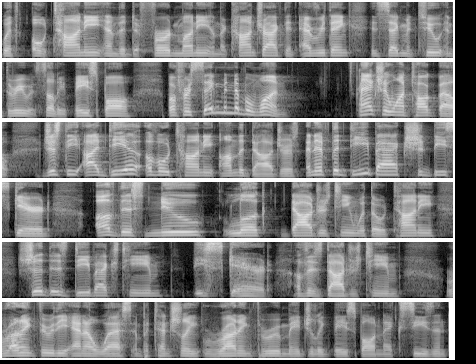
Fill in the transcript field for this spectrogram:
with Ohtani and the deferred money and the contract and everything in segment two and three with Sully Baseball. But for segment number one, I actually want to talk about just the idea of Ohtani on the Dodgers and if the D backs should be scared of this new look Dodgers team with Ohtani. Should this D backs team be scared of this Dodgers team running through the NL West and potentially running through Major League Baseball next season?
